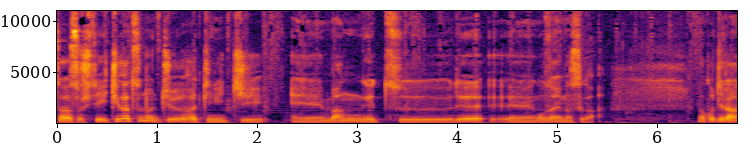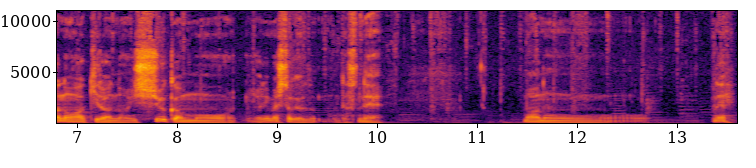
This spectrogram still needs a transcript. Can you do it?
さあそして1月の18日、えー、満月で、えー、ございますが、まあ、こちらあの「アキラの1週間もやりましたけどですねまああのー、ね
